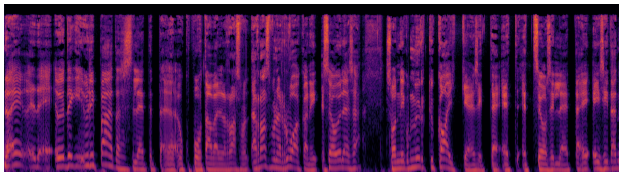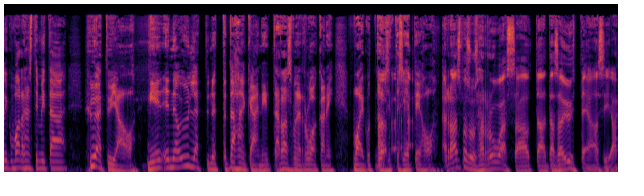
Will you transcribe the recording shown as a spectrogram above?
No ei, ei, jotenkin ylipäätänsä silleen, että, että kun puhutaan välillä rasva, rasvainen ruoka, niin se on yleensä, se on niinku myrkky kaikkeen sitten, että että se on silleen, että ei, ei siitä niinku varsinaisesti mitään hyötyjä ole. Niin en, en ole yllättynyt, että tähänkään niin tämä rasvainen ruoka niin vaikuttaa no, sitten siihen tehoon. Rasvasuushan ruoassa auttaa tasa yhteen asiaan.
